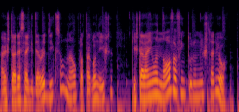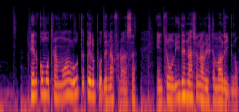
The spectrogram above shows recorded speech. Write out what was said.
A história segue Daryl Dixon, né, o protagonista, que estará em uma nova aventura no exterior, tendo como trama uma luta pelo poder na França entre um líder nacionalista maligno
